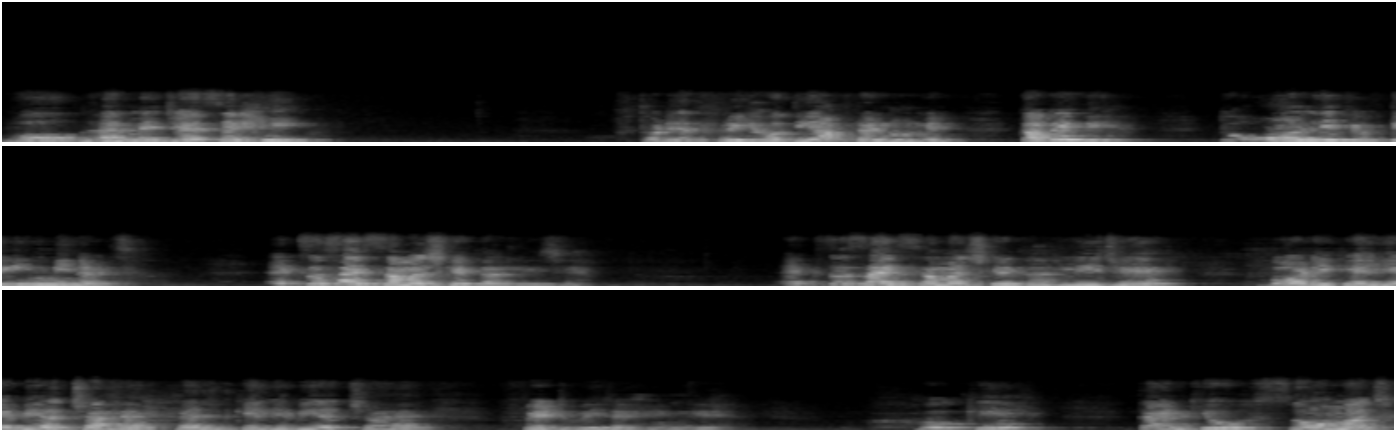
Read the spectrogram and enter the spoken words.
वो घर में जैसे ही थोड़ी देर फ्री होती है आफ्टरनून में। कभी भी। तो ओनली फिफ्टीन मिनट्स एक्सरसाइज समझ के कर लीजिए। एक्सरसाइज समझ के कर लीजिए। बॉडी के लिए भी अच्छा है हेल्थ के लिए भी अच्छा है। फिट भी रहेंगे। Okay thank you so much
